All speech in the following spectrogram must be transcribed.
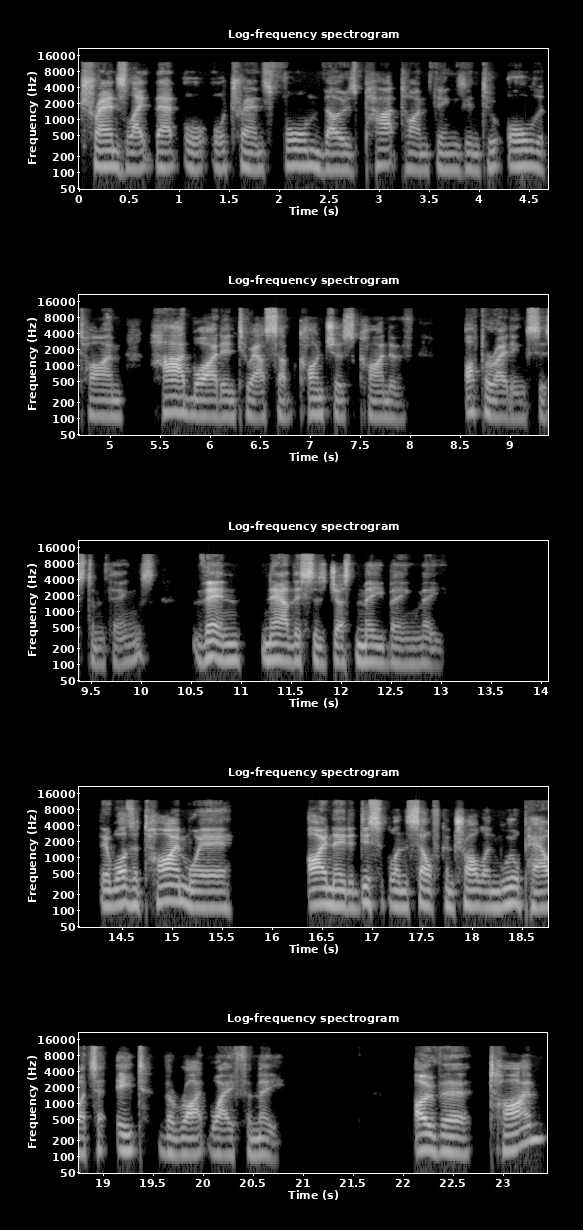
translate that or, or transform those part time things into all the time hardwired into our subconscious kind of operating system things, then now this is just me being me. There was a time where I needed discipline, self control, and willpower to eat the right way for me. Over time,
